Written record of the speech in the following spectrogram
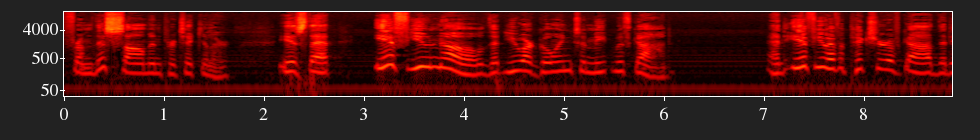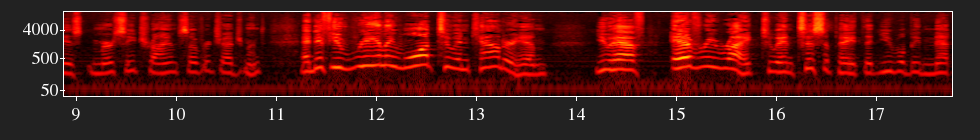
from this psalm in particular is that if you know that you are going to meet with God, and if you have a picture of God that is mercy triumphs over judgment, and if you really want to encounter Him, you have every right to anticipate that you will be met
